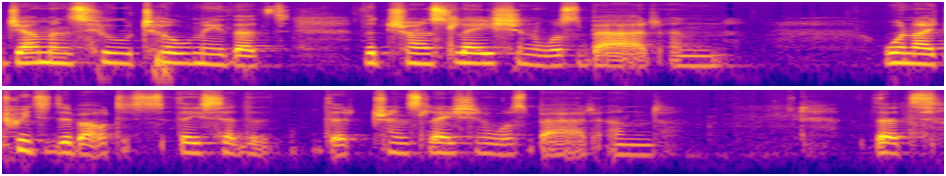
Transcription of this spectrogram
Germans who told me that the translation was bad, and when I tweeted about it, they said that the translation was bad and that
